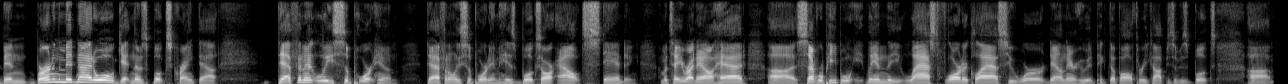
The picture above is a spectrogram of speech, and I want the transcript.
been burning the midnight oil, getting those books cranked out. Definitely support him definitely support him. His books are outstanding. I'm to tell you right now, I had uh, several people in the last Florida class who were down there who had picked up all three copies of his books um,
